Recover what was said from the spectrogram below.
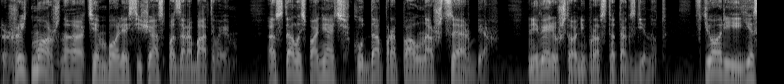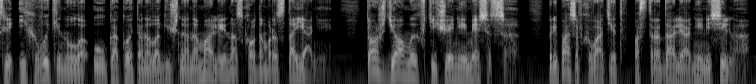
Жить можно, тем более сейчас позарабатываем. Осталось понять, куда пропал наш Цербер. Не верю, что они просто так сгинут. В теории, если их выкинуло у какой-то аналогичной аномалии на сходном расстоянии, то ждем их в течение месяца. Припасов хватит, пострадали они не сильно –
